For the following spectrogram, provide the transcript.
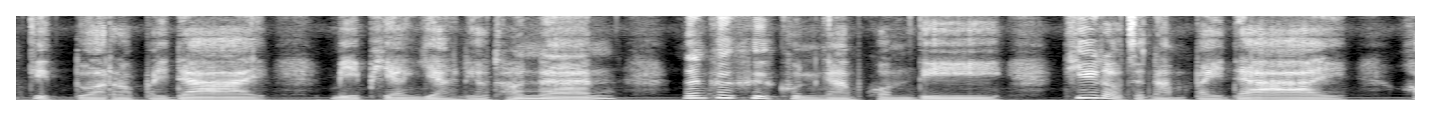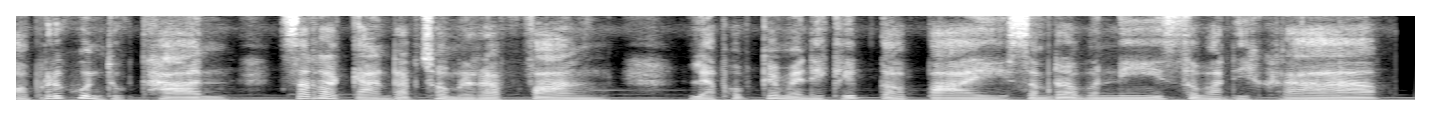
ำติดตัวเราไปได้ มีเพียงอย่างเดียวเท่านั้น นั่นก็คือคุณงามความดีที่เราจะนำไปได้ ขอบพระคุณทุกท่านสำหรับการรับชมและรับฟัง และพบกันใหม่ในคลิปต่อไปสำหรับวันนี้ สวัสดีครับ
